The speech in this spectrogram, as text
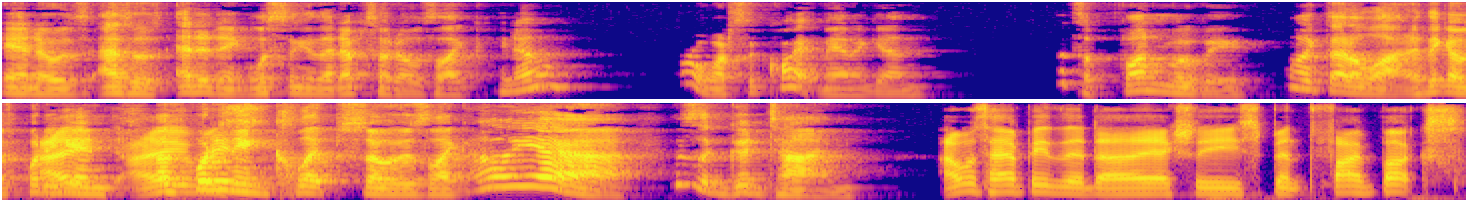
and I was, as I was editing, listening to that episode, I was like, you know, I want to watch The Quiet Man again. That's a fun movie. I like that a lot. I think I was putting I- in, I, I was putting was- in clips, so it was like, oh yeah, this is a good time. I was happy that I actually spent five bucks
